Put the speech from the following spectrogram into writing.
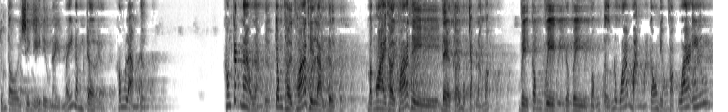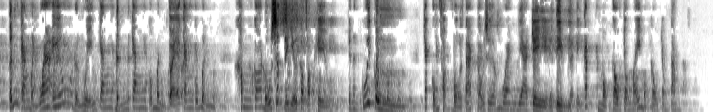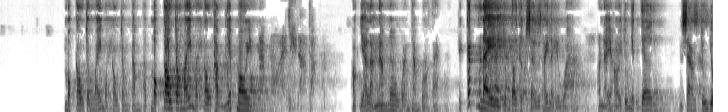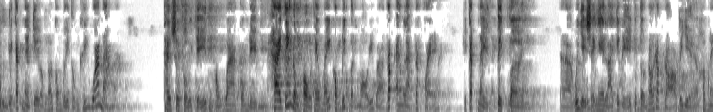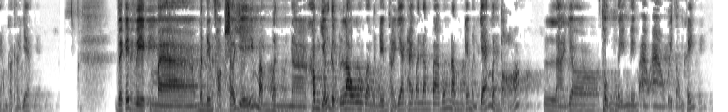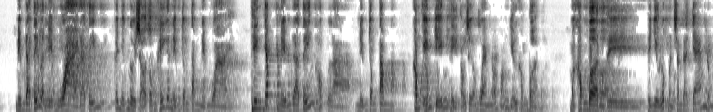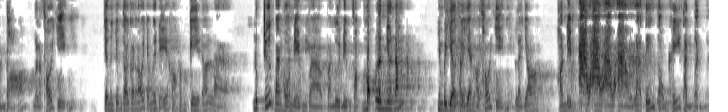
Chúng tôi suy nghĩ điều này mấy năm trời, không làm được không cách nào làm được. Trong thời khóa thì làm được. Mà ngoài thời khóa thì đề khởi một chập là mất. Vì công việc Rồi vì vọng tưởng nó quá mạnh Câu niệm Phật quá yếu Tính căn mình quá yếu Rồi nguyện căn, định căn của mình Tuệ căn của mình Không có đủ sức để giữ câu Phật hiệu. Cho nên cuối cùng Chắc cũng Phật Bồ Tát Tổ sư Ấn Quang gia trì Để tìm ra cái cách Một câu trong mấy, một câu trong tâm. Một câu trong mấy, một câu trong tâm Hoặc một câu trong mấy, một câu thầm nhép môi. Di Đà Phật hoặc giả là Nam Mô Quán Thâm Bồ Tát. Cái cách này chúng tôi thực sự thấy là hiệu quả. Hồi nãy hỏi chú Nhật Trơn sao chú dùng cái cách này chưa ông nói con bị tổn khí quá nặng. Theo sư phụ chỉ thì hôm qua con niệm hai tiếng đồng hồ theo máy không biết mệt mỏi và rất an lạc rất khỏe. Cái cách này tuyệt vời. Là quý vị sẽ nghe lại cái đĩa chúng tôi nói rất rõ. Bây giờ hôm nay không có thời gian về cái việc mà mình niệm Phật sở dĩ mà mình à, không giữ được lâu và mình niệm thời gian hai ba năm ba bốn năm cái mình chán mình bỏ là do thuận miệng niệm ào ào bị tổn khí. Niệm ra tiếng là niệm hoài ra tiếng. Có những người sợ tổn khí cái niệm trong tâm niệm hoài. Thiên chấp niệm ra tiếng hoặc là niệm trong tâm không uyển chuyển thì tổ sư ấn quang nói vẫn giữ không bền. Mà không bền thì thì nhiều lúc mình sanh ra chán rồi mình bỏ gọi là thói chuyển cho nên chúng tôi có nói trong cái đĩa hồi hôm kia đó là lúc trước ban hộ niệm và và người niệm phật mọc lên như nấm. Nhưng bây giờ thời gian họ thối chuyển là do họ niệm ào ào ào ào ra tiếng tổn khí thành bệnh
